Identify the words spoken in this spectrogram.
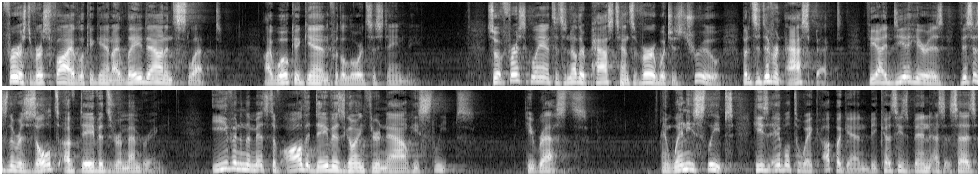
First, verse 5, look again. I lay down and slept. I woke again, for the Lord sustained me. So, at first glance, it's another past tense verb, which is true, but it's a different aspect. The idea here is this is the result of David's remembering. Even in the midst of all that David is going through now, he sleeps, he rests. And when he sleeps, he's able to wake up again because he's been, as it says,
